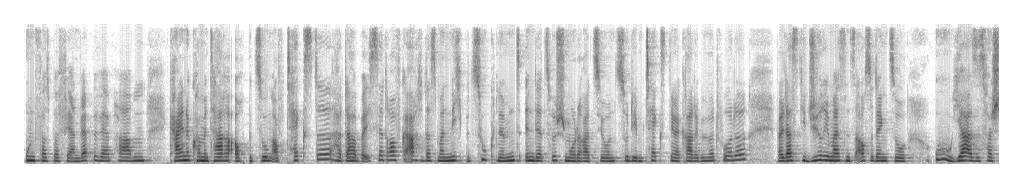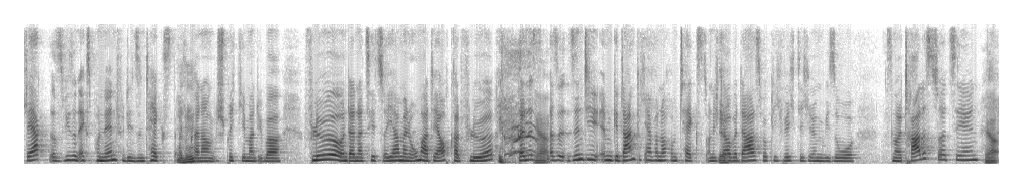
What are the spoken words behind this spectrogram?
unfassbar fairen Wettbewerb haben. Keine Kommentare auch bezogen auf Texte. Da habe ich sehr darauf geachtet, dass man nicht Bezug nimmt in der Zwischenmoderation zu dem Text, den ja gerade gehört wurde, weil das die Jury meistens auch so denkt so, uh, ja, also es verstärkt, das ist wie so ein Exponent für diesen Text. Also mhm. keine Ahnung, spricht jemand über Flöhe und dann erzählt so, ja, meine Oma hat ja auch gerade Flöhe. Dann ist, ja. also sind die im gedanklich einfach noch im Text. Und ich ja. glaube, da ist wirklich wichtig, irgendwie so was Neutrales zu erzählen. Ja.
